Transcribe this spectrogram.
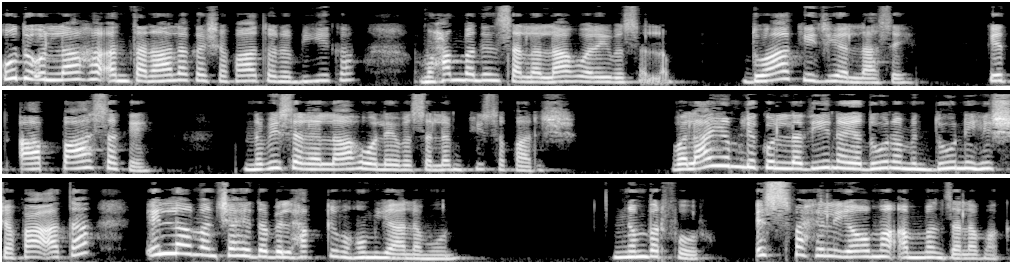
اد اللہ انتنالا کا شفات و نبی کا، محمد صلی اللہ علیہ وسلم۔ دعا کیجیے اللہ سے کہ آپ پا سکیں۔ نبی صلی اللہ علیہ وسلم کی سفارش۔ ولا لک الدین یدون مندون ہی شفا آتا اللہ من شاہد بالحق وهم یعلمون نمبر فور اس فہل امن ظلمک۔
